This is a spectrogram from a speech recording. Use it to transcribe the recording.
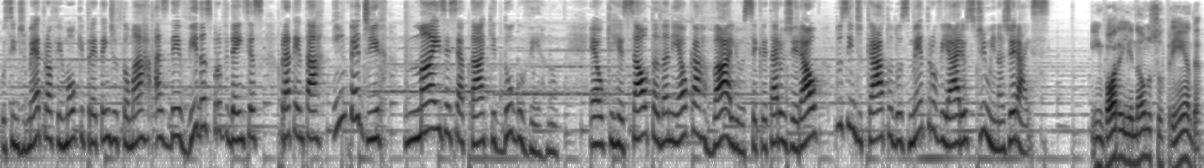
O Sindimetro afirmou que pretende tomar as devidas providências para tentar impedir mais esse ataque do governo. É o que ressalta Daniel Carvalho, secretário-geral do Sindicato dos Metroviários de Minas Gerais. Embora ele não nos surpreenda,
